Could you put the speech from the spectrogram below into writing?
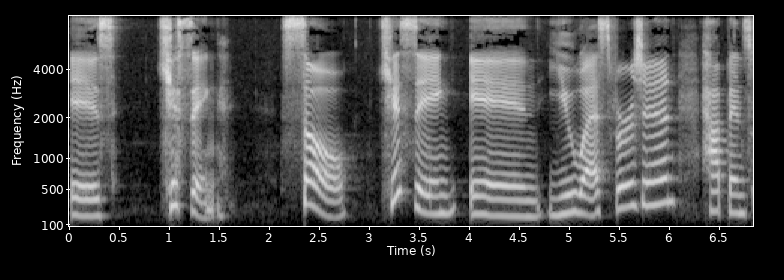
is kissing. So, kissing in US version happens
